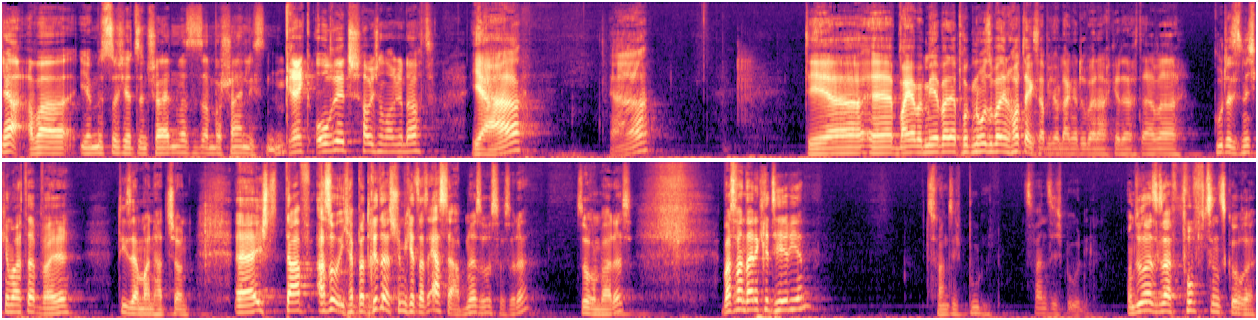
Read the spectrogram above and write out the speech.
Ja, aber ihr müsst euch jetzt entscheiden, was ist am wahrscheinlichsten. Greg Oric, habe ich noch gedacht. Ja, ja. Der äh, war ja bei mir bei der Prognose bei den Hottex, habe ich auch lange drüber nachgedacht. Aber gut, dass ich es nicht gemacht habe, weil Dieser Mann hat schon. Äh, ich darf, achso, ich habe bei Dritter, stimme ich jetzt als Erster ab, ne? So ist das, oder? So rum war das. Was waren deine Kriterien? 20 Buden. 20 Buden. Und du hast gesagt 15 Scorer.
